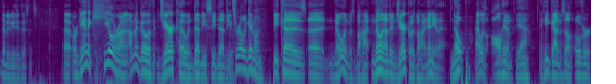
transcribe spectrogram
WWE's existence. Uh, organic heel run. I'm going to go with Jericho and WCW It's a really good one. because uh, no one was behind. No one other than Jericho was behind any of that. Nope. That was all him. Yeah. And he got himself over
